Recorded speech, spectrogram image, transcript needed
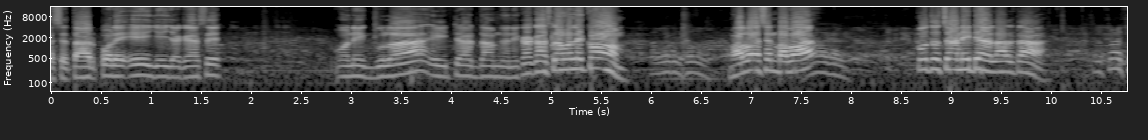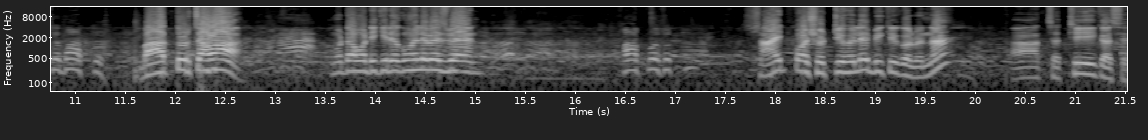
আছে। তারপরে এই যে জায়গায় আছে অনেকগুলা এইটার দাম জানি। কাকা আসসালামু আলাইকুম। ভালো আছেন বাবা? কত চান এটা লালটা? বাহাত্তর। চাওয়া? মোটামুটি কীরকম হলে বেচবেন? ষাট পঁয়ষট্টি হলে বিক্রি করবেন না? আচ্ছা ঠিক আছে।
